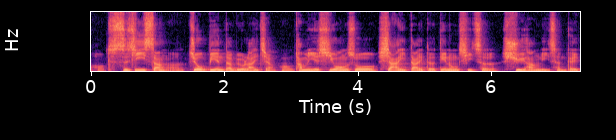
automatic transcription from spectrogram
哈，实际上啊，就 B N W 来讲，哈，他们也希望说，下一代的电动汽车续航里程可以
